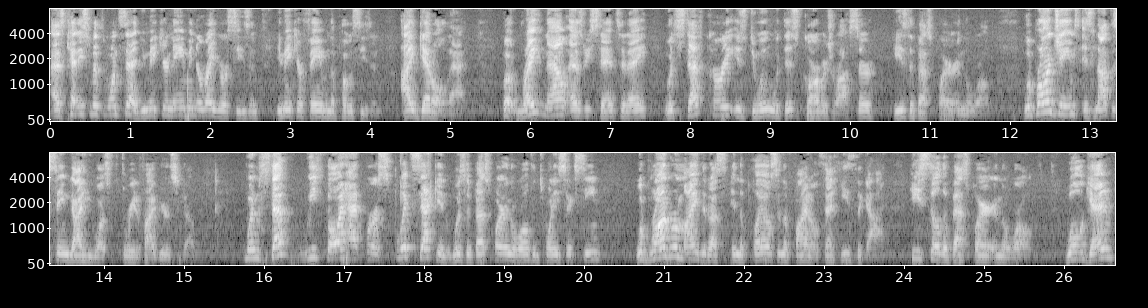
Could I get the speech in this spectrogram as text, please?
As Kenny Smith once said, you make your name in your regular season, you make your fame in the postseason. I get all that. But right now, as we stand today, what Steph Curry is doing with this garbage roster, he's the best player in the world. LeBron James is not the same guy he was three to five years ago. When Steph, we thought had for a split second was the best player in the world in 2016, LeBron reminded us in the playoffs and the finals that he's the guy. He's still the best player in the world. Well, again,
